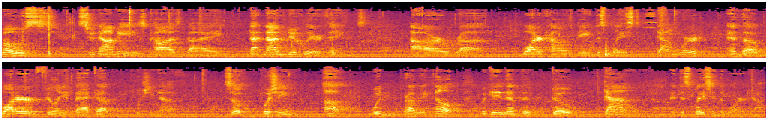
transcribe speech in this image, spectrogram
Most tsunamis caused by not non-nuclear things are uh, water columns being displaced downward and the water filling it back up, pushing out. So pushing up wouldn't probably help, but getting them to go down and displacing the water column.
